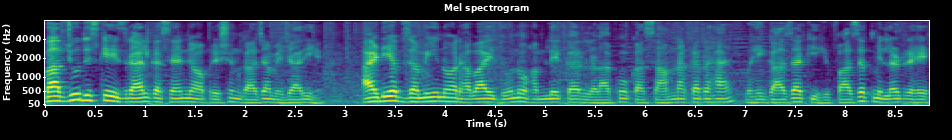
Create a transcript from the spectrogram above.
बावजूद इसके इसराइल का सैन्य ऑपरेशन गाजा में जारी है। आईडीएफ ज़मीन और हवाई दोनों हमले कर लड़ाकों का सामना कर रहा है। वहीं गाजा की हिफाजत में लड़ रहे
